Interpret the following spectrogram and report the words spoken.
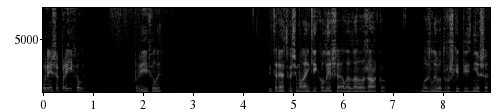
Да? Раніше приїхали. Приїхали. Вітерець хоч маленький колише, але зараз жарко. Можливо, трошки пізніше.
